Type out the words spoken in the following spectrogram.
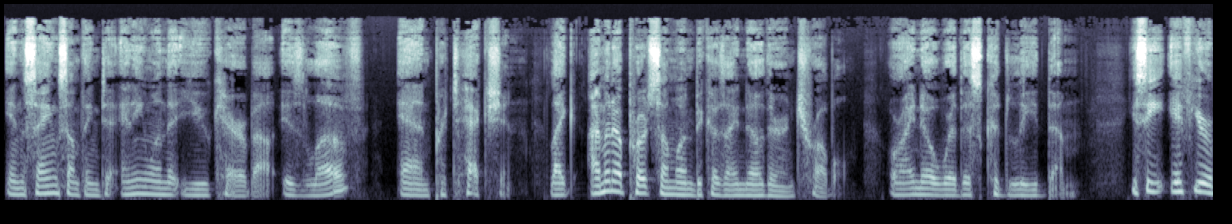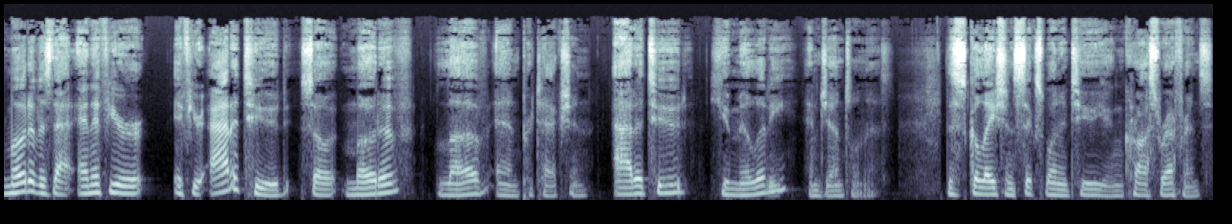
in saying something to anyone that you care about is love and protection. Like I'm going to approach someone because I know they're in trouble or I know where this could lead them. You see, if your motive is that and if your, if your attitude, so motive, love and protection, attitude, humility and gentleness. This is Galatians 6, 1 and 2. You can cross reference.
